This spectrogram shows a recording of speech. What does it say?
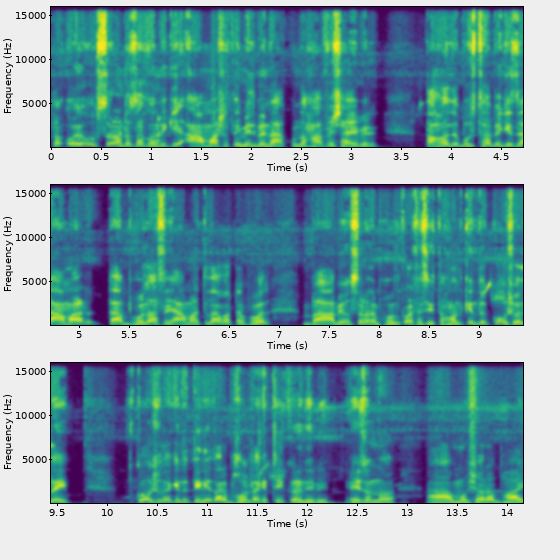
তো ওই উচ্চারণটা যখন দেখি আমার সাথে মিলবে না, কোনো হাফেজ সাহেবের, তাহলে বুঝতে হবে কি যে আমার তা ভুল আছে, আমার তেলাবাদটা ভুল বা আমি উচ্চারণে ভুল করতেছি। তখন কিন্তু কৌশলে কৌশলে কিন্তু তিনি তার ভুলটাকে ঠিক করে নেবে। এই জন্য মুশারফ ভাই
